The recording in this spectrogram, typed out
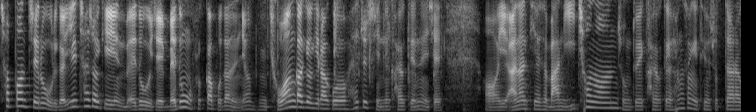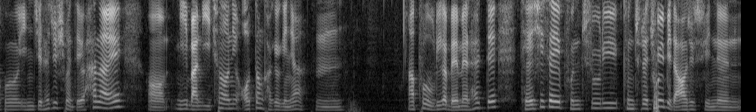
첫 번째로 우리가 1차적인 매도 이제 매도 목표가보다는요. 음, 저항 가격이라고 해줄 수 있는 가격대는 이제 어, 이 아난티에서 12,000원 정도의 가격대가 형성이 되어졌다라고 인지를 해주시면 돼요. 하나에 어, 이 12,000원이 어떤 가격이냐? 음, 앞으로 우리가 매매를 할 때 대시세의 분출이 분출의 초입이 나와줄 수 있는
